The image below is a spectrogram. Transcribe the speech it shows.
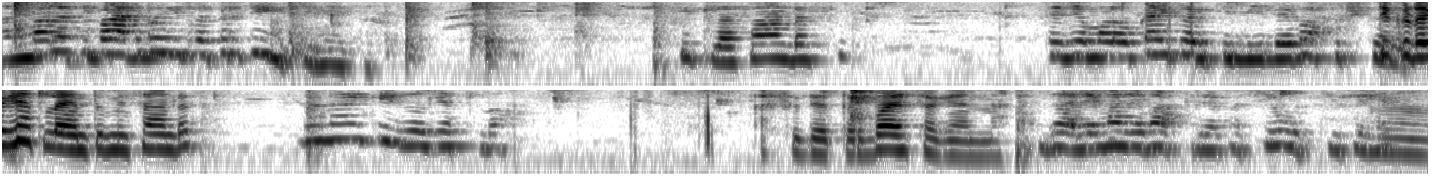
आणि मला ती भात बघितलं तर टेन्शन येतं. तिथला सांडस. त्याच्यामुळं काय करते मी लय भात तिकडं घेतलाय ना तुम्ही सांडस? नाही की ग घेतलं. असू द्या तर बाय सगळ्यांना. झाले माझ्या भाकरी आता शेवटचीच आहे हां.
